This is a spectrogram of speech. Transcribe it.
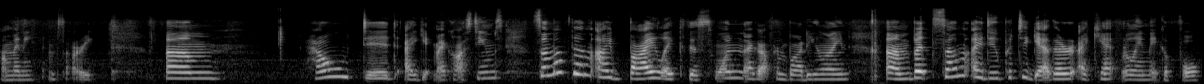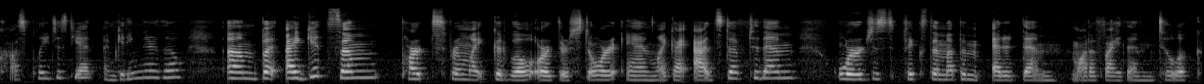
how many. I'm sorry. Um, how did I get my costumes? Some of them I buy, like this one I got from Bodyline, um, but some I do put together. I can't really make a full cosplay just yet. I'm getting there, though. Um, but I get some parts from like Goodwill or their store and like I add stuff to them or just fix them up and edit them, modify them to look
